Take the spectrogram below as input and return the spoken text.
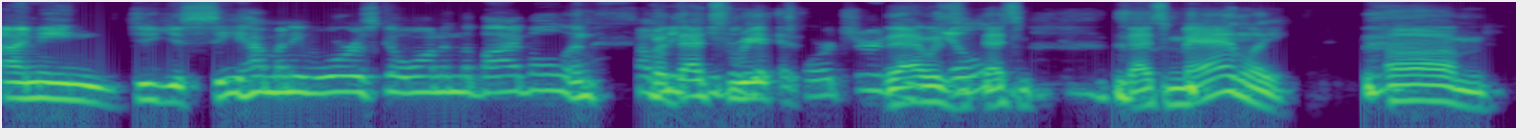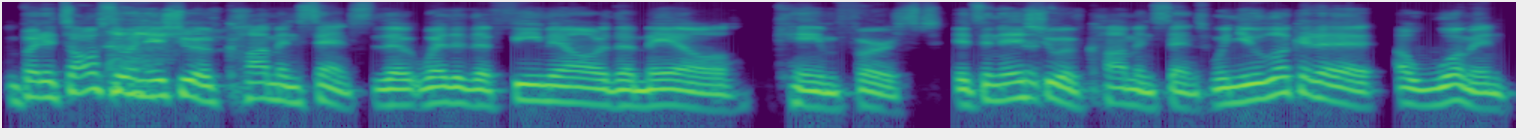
I mean, do you see how many wars go on in the Bible and how but many that's people re- get tortured? That was killed? that's that's manly. Um, but it's also an issue of common sense. The whether the female or the male came first. It's an issue of common sense. When you look at a, a woman,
